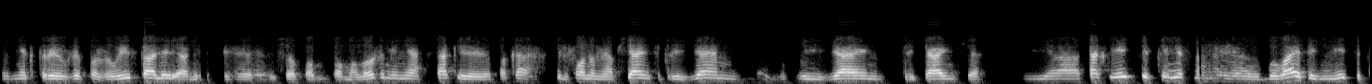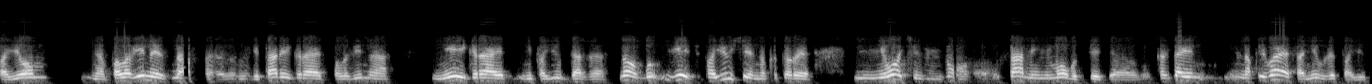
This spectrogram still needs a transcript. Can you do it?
Некоторые уже пожилые стали, они еще помоложе меня. Так и пока телефонами общаемся, приезжаем, выезжаем, встречаемся. И, а так вместе, конечно, мы бывает и вместе поем. Половина из нас на гитаре играет, половина не играет, не поют даже. Ну, есть поющие, но которые не очень, ну, сами не могут петь. А когда им напевают, они уже поют.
